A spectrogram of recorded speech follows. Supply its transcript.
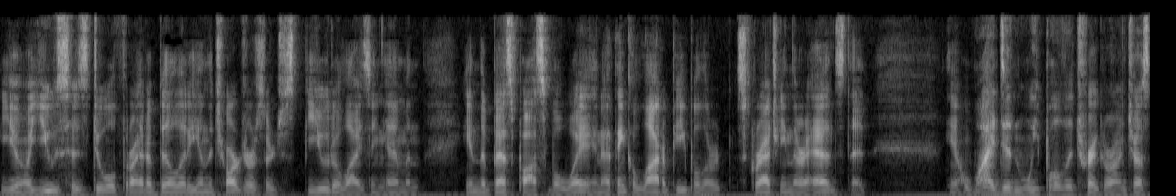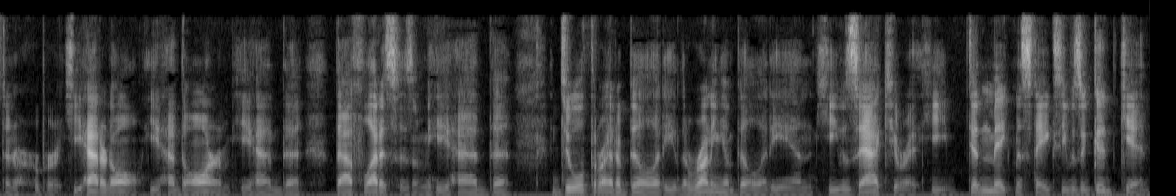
you know, use his dual threat ability, and the Chargers are just utilizing him in, in the best possible way. And I think a lot of people are scratching their heads that, you know, why didn't we pull the trigger on Justin Herbert? He had it all. He had the arm, he had the, the athleticism, he had the dual threat ability, the running ability, and he was accurate. He didn't make mistakes. He was a good kid.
